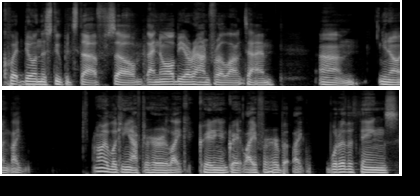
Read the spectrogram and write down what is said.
quit doing the stupid stuff so i know i'll be around for a long time. Um you know and like not only looking after her like creating a great life for her but like what are the things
